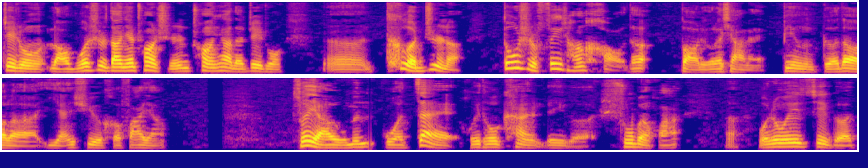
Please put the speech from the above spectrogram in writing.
这种老博士当年创始人创下的这种，呃，特质呢，都是非常好的保留了下来，并得到了延续和发扬。所以啊，我们我再回头看这个叔本华啊，我认为这个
